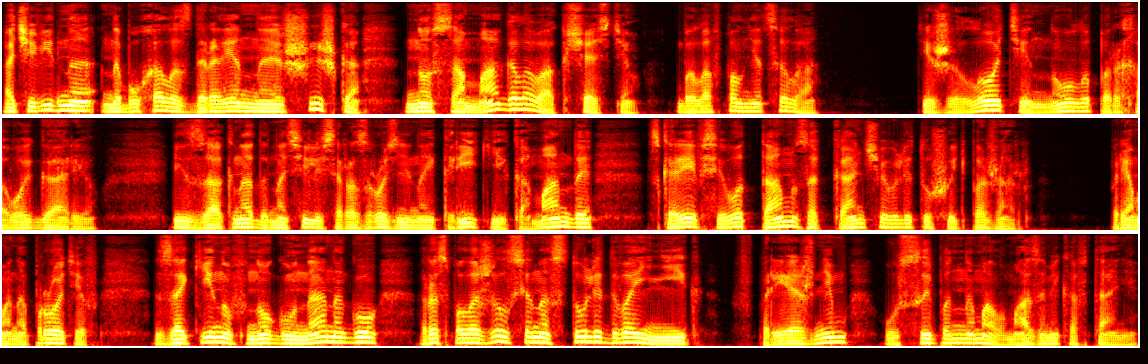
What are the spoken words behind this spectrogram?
очевидно, набухала здоровенная шишка, но сама голова, к счастью, была вполне цела. Тяжело тянуло пороховой гарью. Из-за окна доносились разрозненные крики и команды, скорее всего, там заканчивали тушить пожар. Прямо напротив, закинув ногу на ногу, расположился на стуле двойник в прежнем, усыпанном алмазами кафтане.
